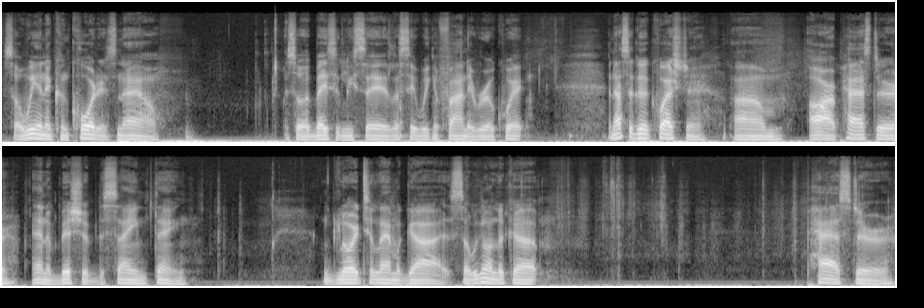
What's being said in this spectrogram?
so we're in a concordance now. So it basically says, let's see if we can find it real quick. And that's a good question. Um, are a pastor and a bishop the same thing? Glory to the Lamb of God. So we're gonna look up pastor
